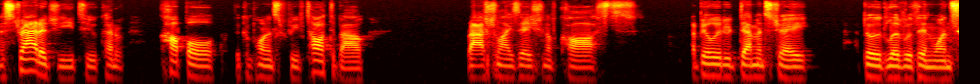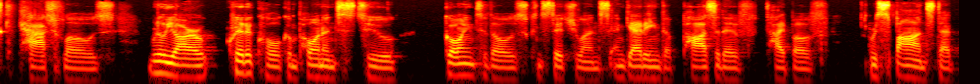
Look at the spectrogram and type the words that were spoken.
and a strategy to kind of couple the components we've talked about rationalization of costs, ability to demonstrate, ability to live within one's cash flows really are critical components to going to those constituents and getting the positive type of response that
